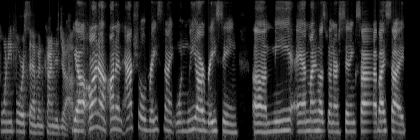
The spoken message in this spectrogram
24 7 kind of job. Yeah on a on an actual race night when we are racing um, me and my husband are sitting side by side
